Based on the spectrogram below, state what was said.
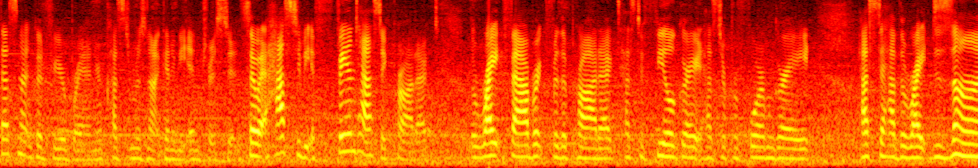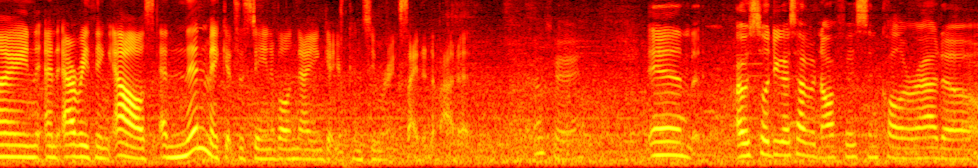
that's not good for your brand. Your customer's not going to be interested. So it has to be a fantastic product, the right fabric for the product, has to feel great, has to perform great, has to have the right design and everything else, and then make it sustainable. And now you can get your consumer excited about it. Okay. And I was told you guys have an office in Colorado.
